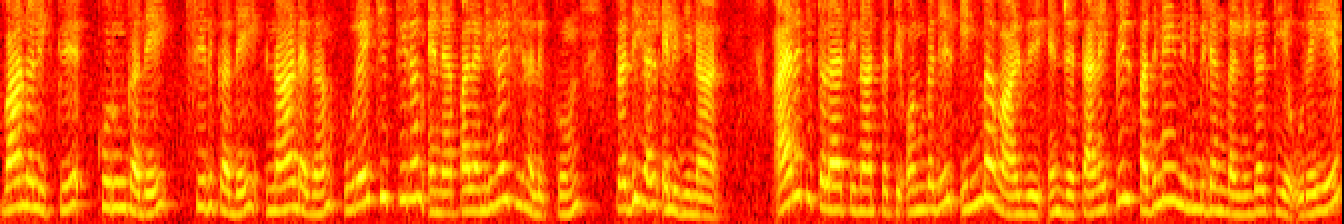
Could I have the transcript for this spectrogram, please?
வானொலிக்கு குறுங்கதை சிறுகதை நாடகம் உரைச்சித்திரம் என பல நிகழ்ச்சிகளுக்கும் பிரதிகள் எழுதினார். ஆயிரத்தி தொள்ளாயிரத்தி நாற்பத்தி ஒன்பதில் இன்ப வாழ்வு என்ற தலைப்பில் பதினைந்து நிமிடங்கள் நிகழ்த்திய உரையே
